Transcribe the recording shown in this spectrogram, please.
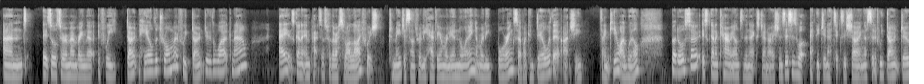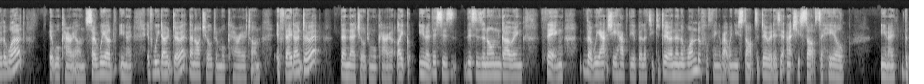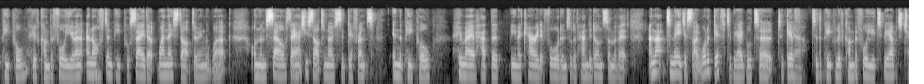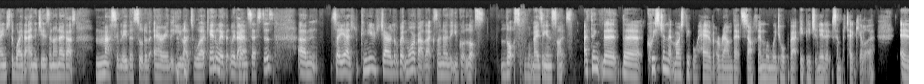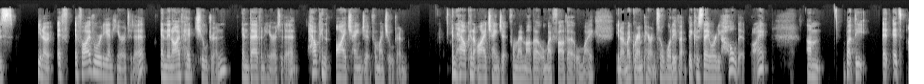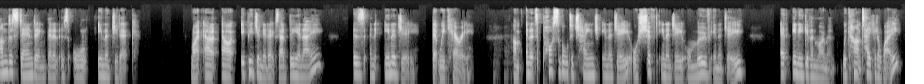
and it's also remembering that if we don't heal the trauma, if we don't do the work now, a it's going to impact us for the rest of our life, which to me just sounds really heavy and really annoying and really boring. So if I can deal with it, actually thank you, I will. But also, it's going to carry on to the next generations. This is what epigenetics is showing us that if we don't do the work, it will carry on. So we are, you know, if we don't do it, then our children will carry it on. If they don't do it, then their children will carry it on. Like, you know, this is this is an ongoing thing that we actually have the ability to do. And then the wonderful thing about when you start to do it is it actually starts to heal you know the people who've come before you. And, and, often people say that when they start doing the work on themselves they actually start to notice a difference in the people who may have had the you know carried it forward and sort of handed on some of it. And that to me just like what a gift to be able to to give yeah. to the people who've come before you to be able to change the way that energy is. And i know that's massively the sort of area that you like to work in with with yeah. ancestors. Um so yeah can you share a little bit more about that? Because i know that you've got lots lots of amazing insights. I think the the question that most people have around that stuff, and when we talk about epigenetics in particular, is you know if if I've already inherited it, and then I've had children and they've inherited it, how can I change it for my children? And how can I change it for my mother or my father or my, you know, my grandparents or whatever? Because they already hold it, right? Um, but the it, it's understanding that it is all energetic right? Our, our epigenetics, our DNA is an energy that we carry. Um, and it's possible to change energy or shift energy or move energy at any given moment. We can't take it away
